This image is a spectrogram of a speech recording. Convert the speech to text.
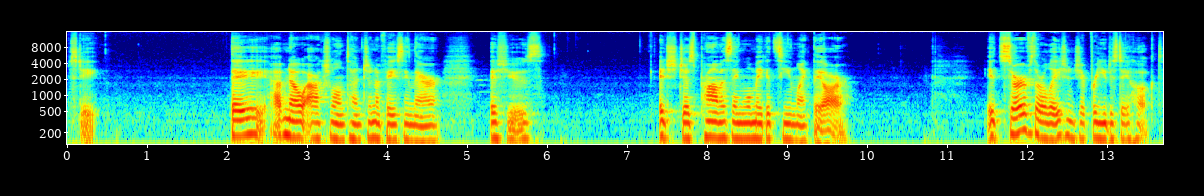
state. They have no actual intention of facing their issues. It's just promising will make it seem like they are. It serves the relationship for you to stay hooked.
